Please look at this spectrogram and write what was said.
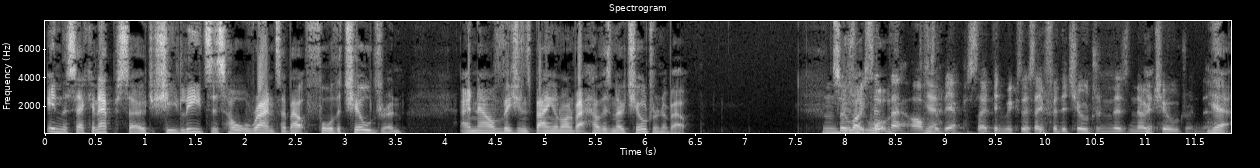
in the second episode, she leads this whole rant about for the children, and now Vision's banging on about how there's no children about. So, 'Cause like, we said what? that after yeah. the episode, didn't we? Because they say for the children, there's no children. There. yeah,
